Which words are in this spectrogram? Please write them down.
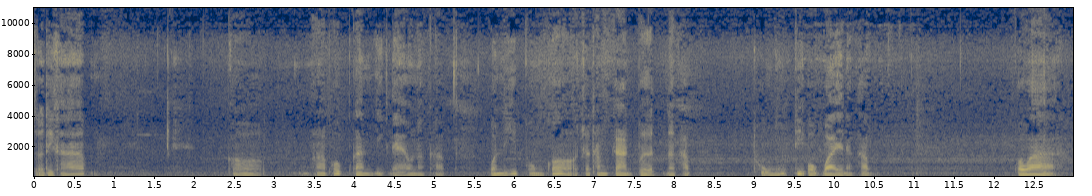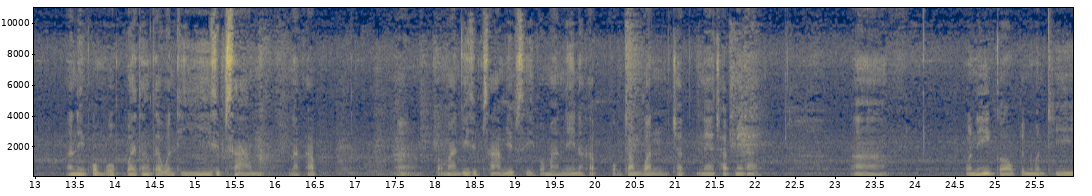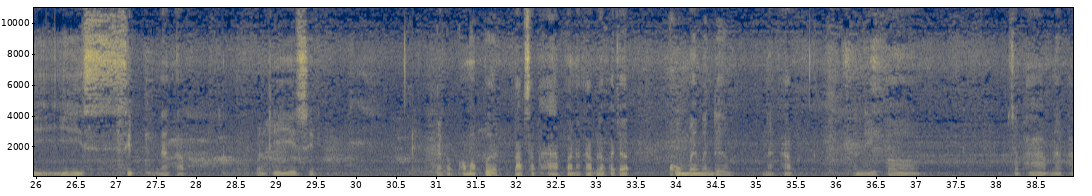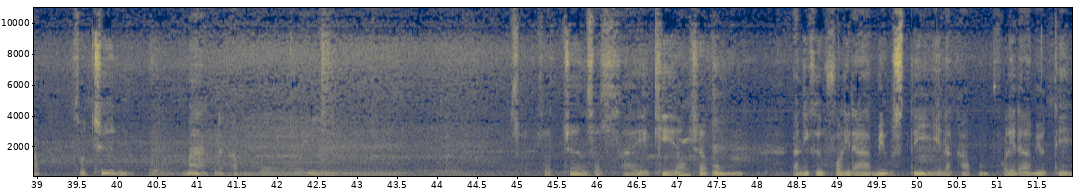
สวัสดีครับ ก็มาพบกันอีกแล้วนะครับ วันนี้ผมก็จะทำการเปิดนะครับ ถุงที่อบไว้นะครับ เพราะว่าอันนี้ผมอบไว้ตั้งแต่วันที่ 23 นะครับประมาณ 23 24 ประมาณนี้นะครับ ผมจำวันชัดแน่ชัดไม่ได้วันนี้ก็เป็นวันที่ 20 นะครับ วันที่ 20 นะครับก็มาเปิดปรับสภาพก่อนนะครับ แล้วก็จะคุมไว้เหมือนเดิมนะครับ อันนี้ก็สภาพนะครับ สดชื่นมากนะครับโอ้ยสสดชื่นสดใสเขียวชอุ่ม อันนี้คือฟลอริดาบิวตี้นะครับฟลอริดาบิวตี้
